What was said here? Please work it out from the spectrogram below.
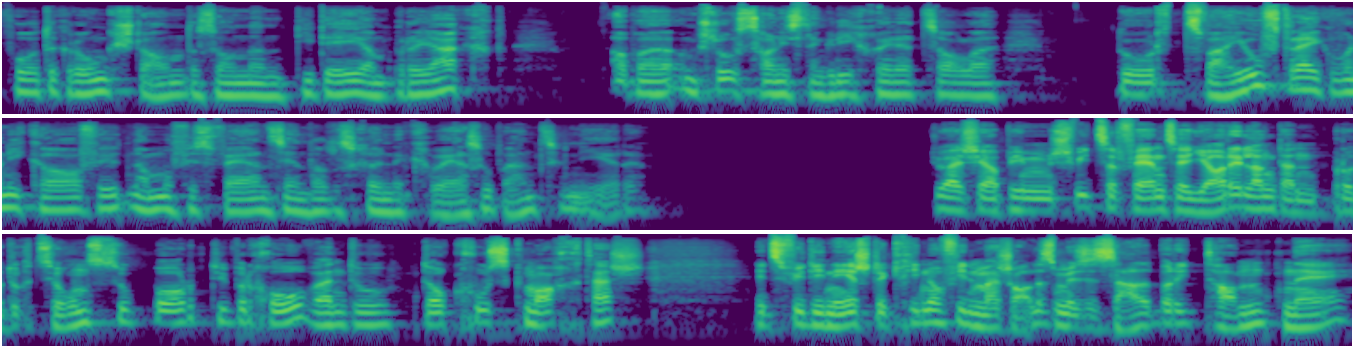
Vordergrund gestanden, sondern die Idee am Projekt. Aber am Schluss konnte ich es dann gleich können zahlen durch zwei Aufträge, die ich hatte, für, nochmal fürs Fernsehen und das können quer subventionieren. Du hast ja beim Schweizer Fernsehen jahrelang dann Produktionssupport bekommen, wenn du Dokus gemacht hast. Jetzt für den ersten Kinofilm hast du alles müssen selber in die Hand nehmen.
